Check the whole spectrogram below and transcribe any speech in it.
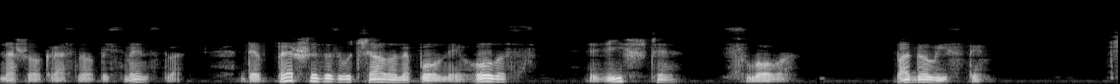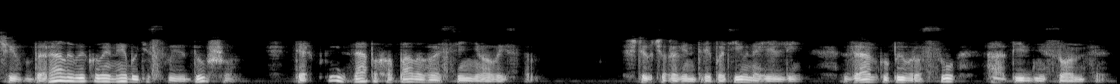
нашого красного письменства, де вперше зазвучало на повний голос віще слово. Падолисти. Чи вбирали ви коли-небудь у свою душу терпкий запах опалого осіннього листу? Ще вчора він тріпотів на гіллі, зранку пив росу, а півдні сонце.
